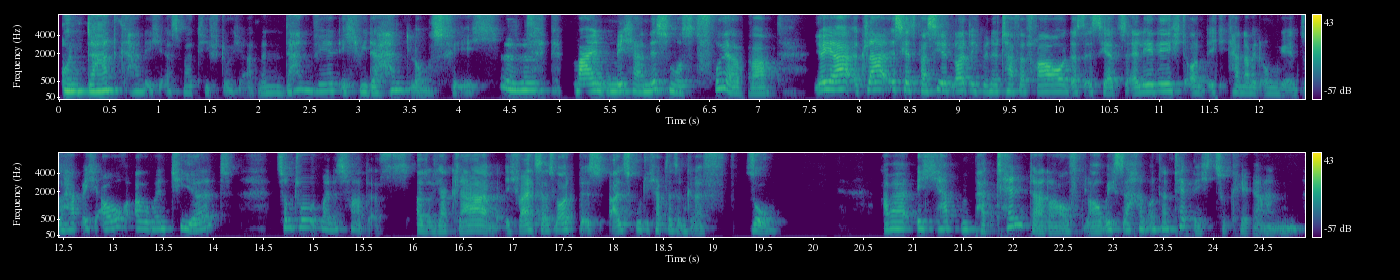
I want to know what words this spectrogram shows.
Und dann kann ich erstmal tief durchatmen. Dann werde ich wieder handlungsfähig. Mhm. Mein Mechanismus früher war, ja, ja, klar, ist jetzt passiert, Leute, ich bin eine taffe Frau, das ist jetzt erledigt und ich kann damit umgehen. So habe ich auch argumentiert zum Tod meines Vaters. Also ja, klar, ich weiß das, Leute, ist alles gut, ich habe das im Griff. So. Aber ich habe ein Patent darauf, glaube ich, Sachen unter den Teppich zu kehren.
